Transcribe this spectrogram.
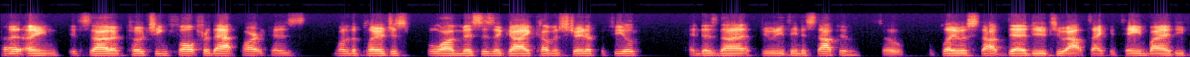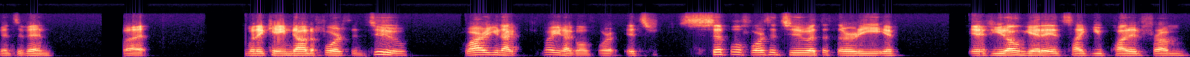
But, I mean, it's not a coaching fault for that part because one of the players just full on misses a guy coming straight up the field and does not do anything to stop him. So the play was stopped dead due to outside contained by a defensive end. But when it came down to fourth and two, why are you not why are you not going for it? It's simple fourth and two at the thirty. If if you don't get it, it's like you punted from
